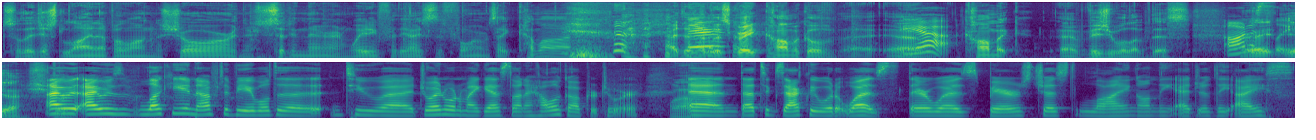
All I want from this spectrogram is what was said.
So they just line up along the shore and they're sitting there and waiting for the ice to form. It's like, come on! I just have this great comical, uh, uh, Yeah. comic uh, visual of this. Honestly, yeah, I sure. wa- I was lucky enough to be able to to uh, join one of my guests on a helicopter tour, Wow. and that's exactly what it was. There was bears just lying on the edge of the ice,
